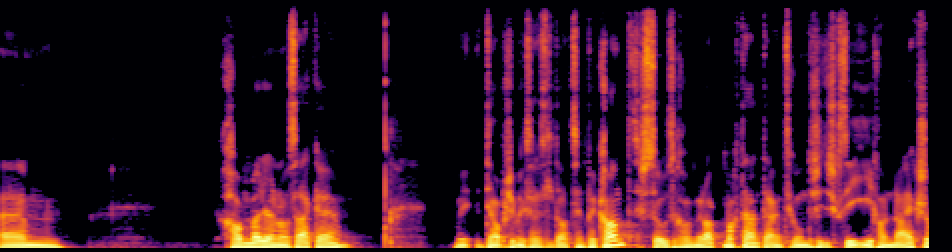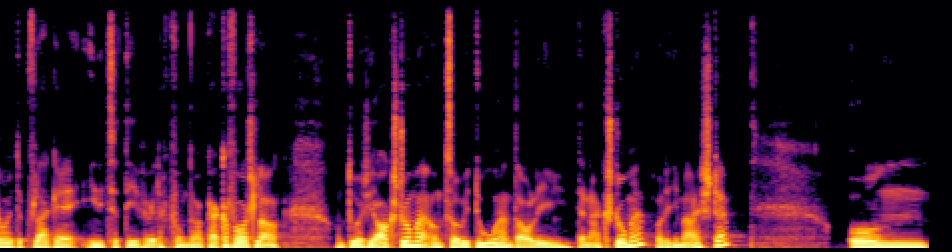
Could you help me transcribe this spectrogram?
ähm, kann man ja noch sagen, die Abstimmungsresultate sind bekannt. Es ist so rausgekommen, wie wir abgemacht haben. Der einzige Unterschied war, ich habe Nein gestimmt mit der Pflegeinitiative, weil ich gefunden habe, Gegenvorschlag. Und du hast Ja gestimmt. Und so wie du haben alle dann auch gestimmt, oder die meisten. Und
